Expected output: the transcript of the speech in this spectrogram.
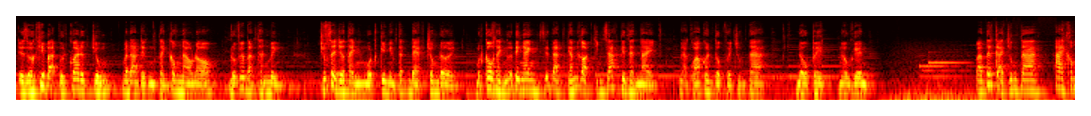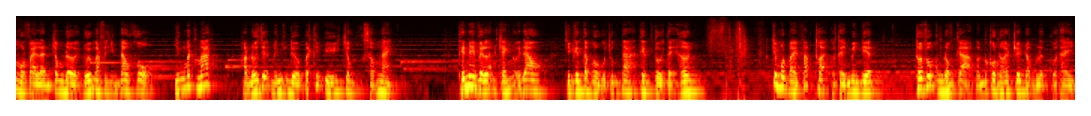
Để rồi khi bạn vượt qua được chúng và đạt được một thành công nào đó đối với bản thân mình, chúng sẽ trở thành một kỷ niệm thật đẹp trong đời. Một câu thành ngữ tiếng Anh diễn đạt ngắn gọn chính xác tinh thần này đã quá quen thuộc với chúng ta. No pain, no gain. Và tất cả chúng ta, ai không một vài lần trong đời đối mặt với những đau khổ, những mất mát hoặc đối diện với những điều bất cứ ý trong cuộc sống này. Thế nên việc lãng tránh nỗi đau chỉ khiến tâm hồn của chúng ta thêm tồi tệ hơn. Trong một bài pháp thoại của thầy Minh Điện, tôi vô cùng đồng cảm với một câu nói chuyên động lực của thầy.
